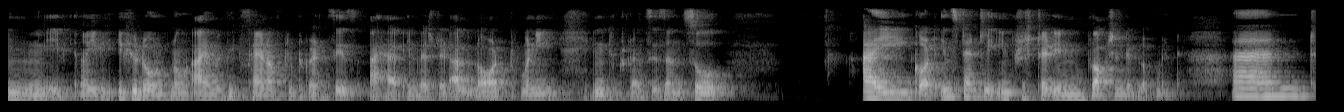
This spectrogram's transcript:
um, if, if you don't know i am a big fan of cryptocurrencies. I have invested a lot of money in cryptocurrencies. And so i got instantly interested in blockchain development. And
